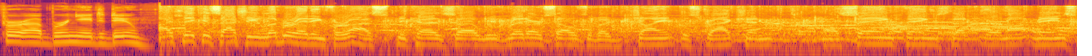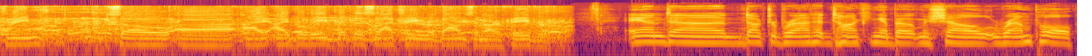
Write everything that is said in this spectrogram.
for uh, Bernier to do. I think it's actually liberating for us because uh, we've rid ourselves of a giant distraction, uh, saying things that are not mainstream. So uh, I, I believe that this actually rebounds in our favor. And uh, Dr. Bratt had talking about Michelle Rempel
